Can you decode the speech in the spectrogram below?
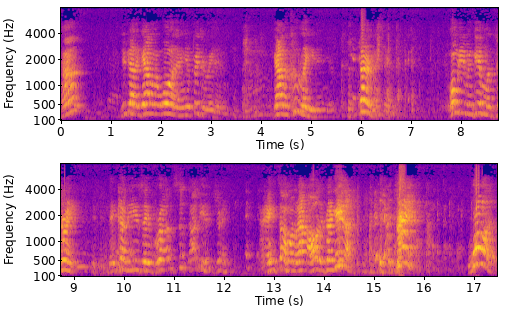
Huh? You got a gallon of water in your refrigerator, a gallon of Kool-Aid in your thermos, and won't even give him a drink. They come to you and say, brother, sister, I need a drink. I ain't talking about alcohol to drink either. drink! Water!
